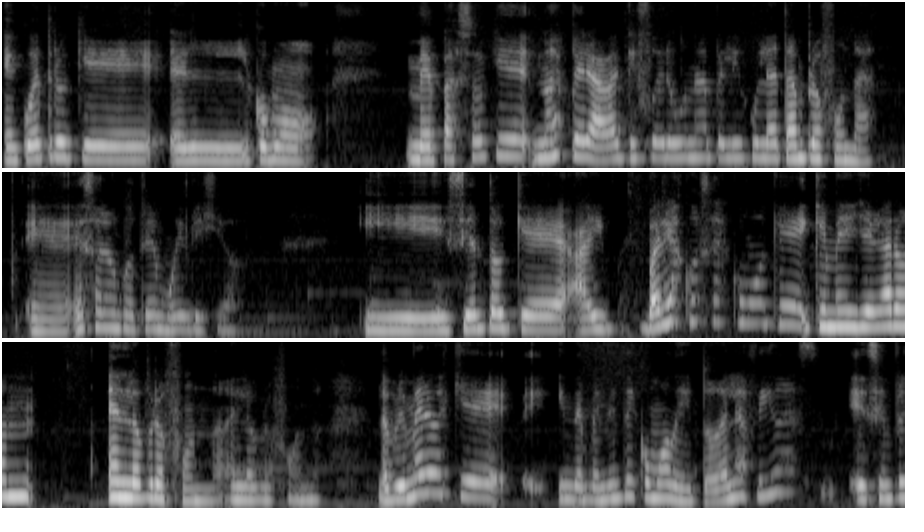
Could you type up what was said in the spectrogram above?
encuentro que el como me pasó que no esperaba que fuera una película tan profunda. Eh, eso lo encontré muy brígido. Y siento que hay varias cosas como que, que me llegaron en lo profundo, en lo profundo. Lo primero es que eh, independiente como de todas las vidas, eh, siempre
